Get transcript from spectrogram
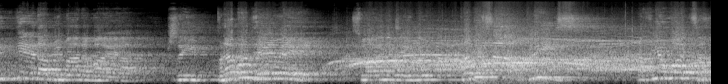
ഇന്ത്യയുടെ അഭിമാനമായ ശ്രീ പ്രഭുദേവേ. സ്വാഗതം ചെയ്യുന്നു. പ്ലീസ് a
